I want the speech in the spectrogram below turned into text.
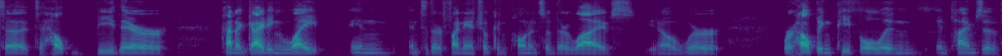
to to help be there kind of guiding light in into their financial components of their lives. You know, we're we're helping people in in times of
